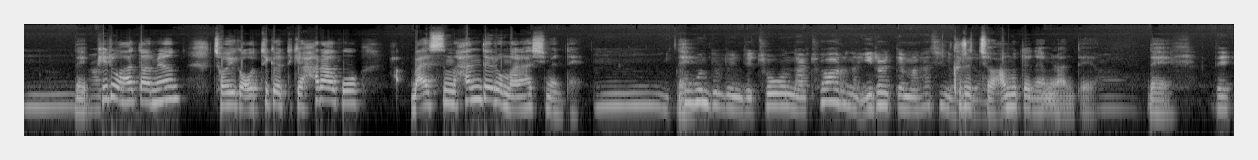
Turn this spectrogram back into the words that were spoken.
음. 네, 아, 필요하다면 저희가 어떻게 어떻게 하라고 하- 말씀한 대로만 하시면 돼. 음, 네. 그분들도 이제 좋은 날 초하루나 이럴 때만 하시는 거죠? 그렇죠. 아무 때나 하면 안 돼요. 아, 네. 네.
